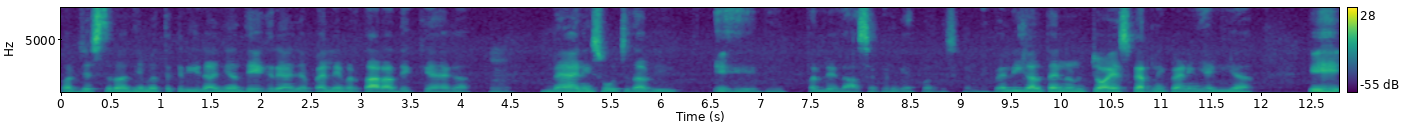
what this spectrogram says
ਪਰ ਜਿਸ ਤਰ੍ਹਾਂ ਦੀਆਂ ਮੈਂ ਤਕਰੀਰਾਂ ਜਾਂ ਦੇਖ ਰਿਹਾ ਜਾਂ ਪਹਿਲੇ ਵਰਤਾਰਾ ਦੇਖਿਆ ਹੈਗਾ ਮੈਂ ਨਹੀਂ ਸੋਚਦਾ ਵੀ ਇਹ ਵੀ ਪੱਲੇ ਲਾ ਸਕਣਗੇ ਆਪਾਂ ਕਿਸ ਕਰਨੀ। ਪਹਿਲੀ ਗੱਲ ਤਾਂ ਇਹਨਾਂ ਨੂੰ ਚੋਇਸ ਕਰਨੀ ਪੈਣੀ ਹੈਗੀ ਆ। ਕਿ ਇਹ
